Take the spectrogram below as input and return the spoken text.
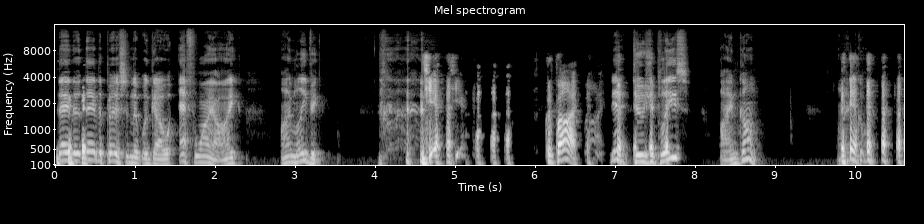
They're the, they're the person that would go, FYI, I'm leaving. Yeah. Goodbye. Yeah, do as you please. I'm gone. I'm gone.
